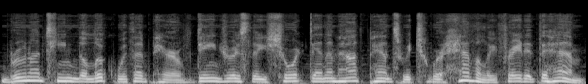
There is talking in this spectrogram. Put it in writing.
Bruna teamed the look with a pair of dangerously short denim hot pants which were heavily frayed at the hem.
